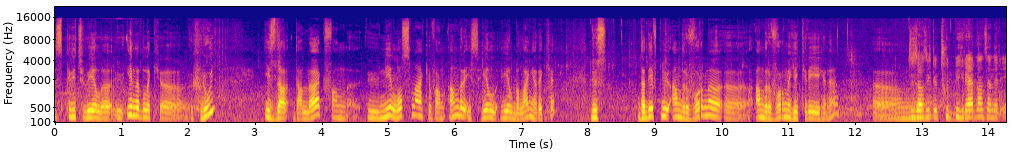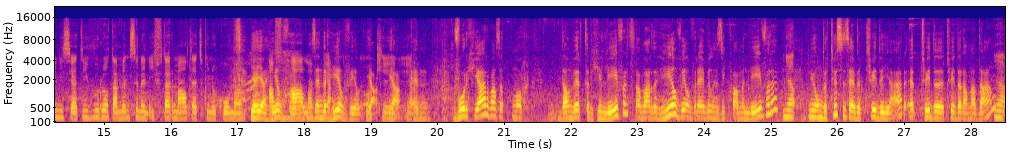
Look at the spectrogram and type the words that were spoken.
spirituele, uw innerlijke groei, is dat, dat luik van u niet losmaken van anderen is heel, heel belangrijk. Hè? Dus dat heeft nu andere vormen, uh, andere vormen gekregen. Hè? Uh, dus als ik het goed begrijp, dan zijn er initiatieven bijvoorbeeld dat mensen een iftarmaaltijd kunnen komen ja, ja, heel afhalen. Veel. Er zijn er heel veel. Ja, ja. En vorig jaar was het nog, dan werd er geleverd, dan waren er heel veel vrijwilligers die kwamen leveren. Ja. Nu ondertussen zijn we het tweede jaar, het tweede, tweede Ramadaan. Ja.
